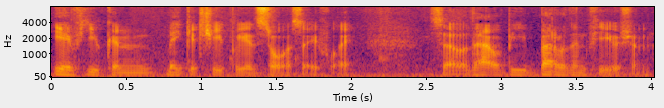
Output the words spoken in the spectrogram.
if you can make it cheaply and store it safely. So that would be better than fusion.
